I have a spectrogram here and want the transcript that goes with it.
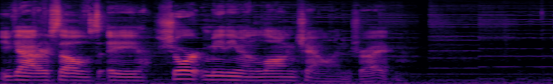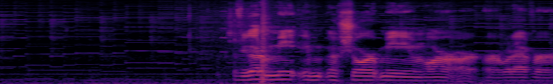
You got ourselves a short, medium, and long challenge, right? So if you go to medium, a short, medium, or, or, or whatever,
